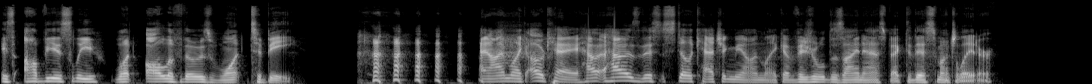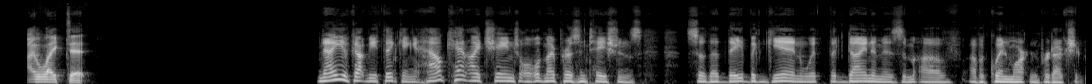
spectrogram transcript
is obviously what all of those want to be. and I'm like, okay, how how is this still catching me on like a visual design aspect this much later? I liked it. Now you've got me thinking, how can I change all of my presentations so that they begin with the dynamism of, of a Quinn Martin production?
